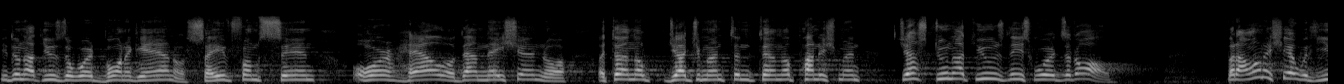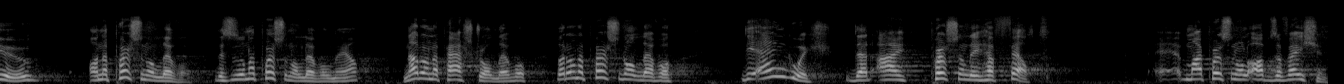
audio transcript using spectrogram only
you do not use the word born again or saved from sin or hell or damnation or eternal judgment and eternal punishment. Just do not use these words at all. But I want to share with you on a personal level. This is on a personal level now, not on a pastoral level, but on a personal level the anguish that I personally have felt, eh, my personal observation,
